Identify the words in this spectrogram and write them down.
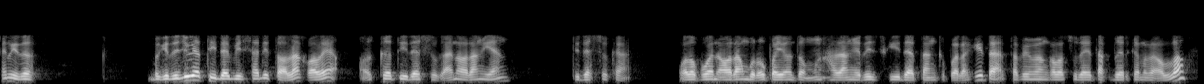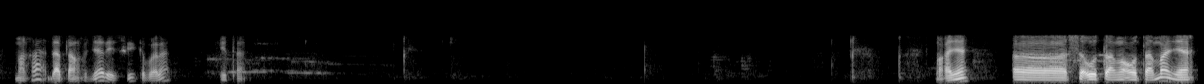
Kan gitu. Begitu juga tidak bisa ditolak oleh ketidaksukaan orang yang tidak suka walaupun orang berupaya untuk menghalangi rezeki datang kepada kita, tapi memang kalau sudah ditakdirkan oleh Allah, maka datang saja rezeki kepada kita. Makanya e, seutama-utamanya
